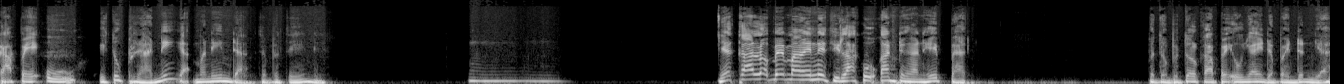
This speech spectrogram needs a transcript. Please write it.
KPU itu berani nggak menindak seperti ini ya kalau memang ini dilakukan dengan hebat betul-betul KPU-nya independen ya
